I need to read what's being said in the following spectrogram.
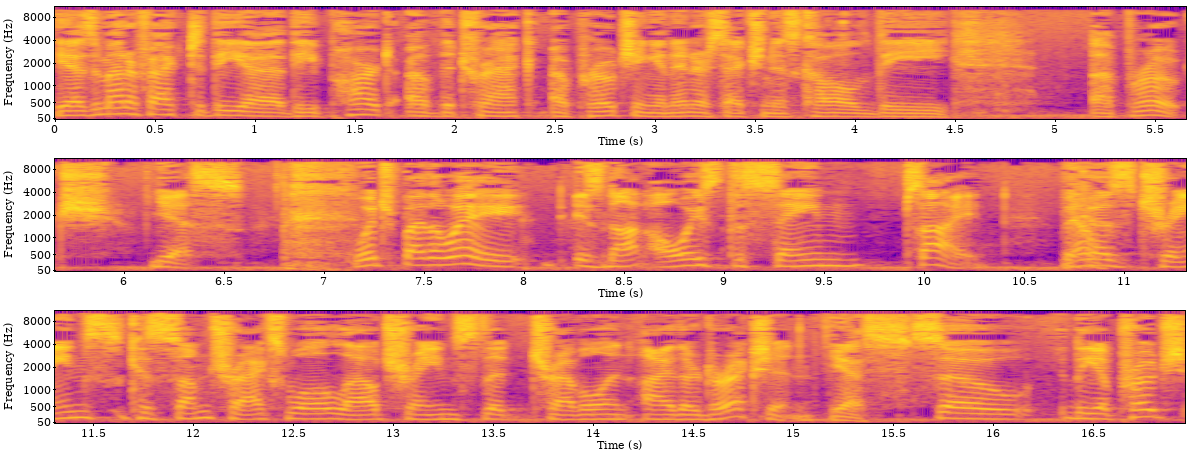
Yeah. As a matter of fact, the uh, the part of the track approaching an intersection is called the approach. Yes. Which, by the way, is not always the same side. Because trains, because some tracks will allow trains that travel in either direction. Yes. So the approach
